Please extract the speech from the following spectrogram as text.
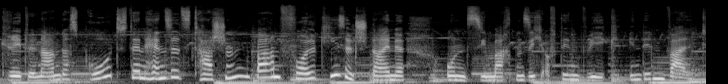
Gretel nahm das Brot, denn Hänsels Taschen waren voll Kieselsteine und sie machten sich auf den Weg in den Wald.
